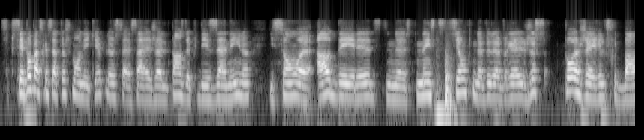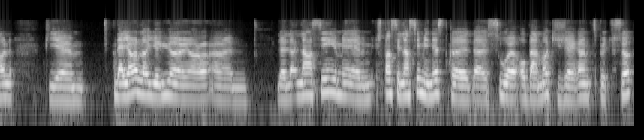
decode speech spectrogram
c'est pas parce que ça touche mon équipe, là, je le pense depuis des années, là, ils sont euh, outdated. C'est une, institution qui ne devrait juste pas gérer le football. Puis euh, d'ailleurs, il y a eu un l'ancien, je pense que c'est l'ancien ministre euh, sous euh, Obama qui gérait un petit peu tout ça,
